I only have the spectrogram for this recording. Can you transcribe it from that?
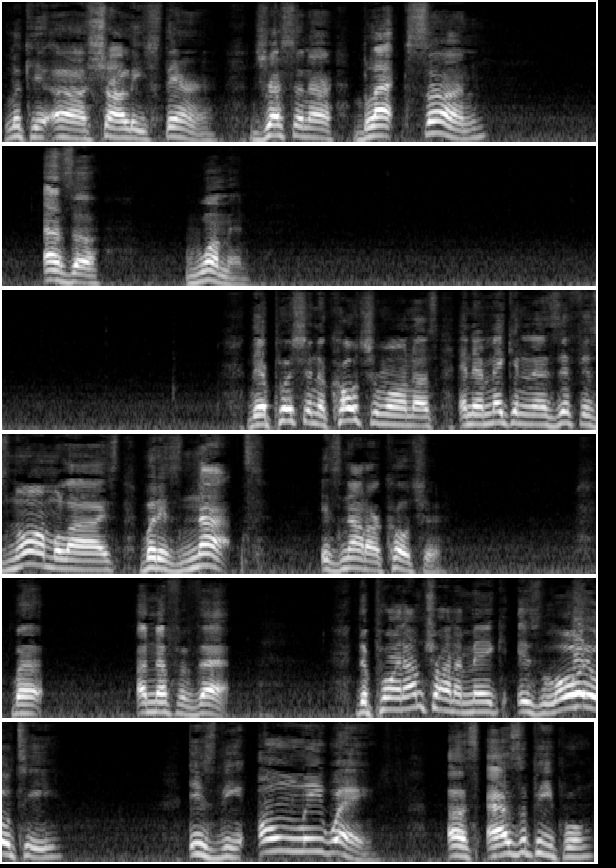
Look at uh, Charlize Theron dressing her black son as a woman. They're pushing the culture on us and they're making it as if it's normalized, but it's not. It's not our culture. But enough of that. The point I'm trying to make is loyalty is the only way us as a people,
